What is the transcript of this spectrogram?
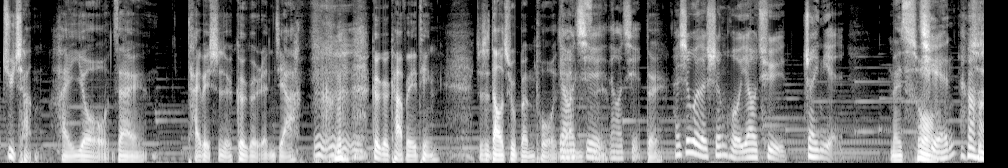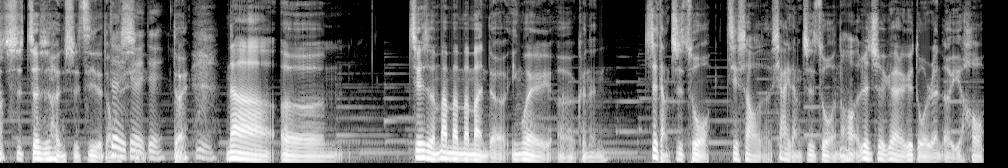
剧场，还有在台北市的各个人家、嗯嗯嗯 各个咖啡厅，就是到处奔波了。解了解，对，还是为了生活要去赚一点没错，钱，是是，这是很实际的东对西。对对对，嗯。那呃，接着慢慢慢慢的，因为呃，可能这档制作介绍了下一档制作，然后认识了越来越多人了以后，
